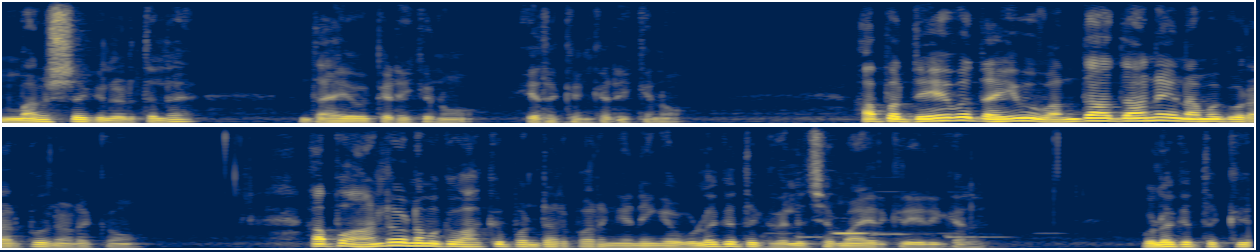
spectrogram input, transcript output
மனுஷர்கள் இடத்துல தயவு கிடைக்கணும் இரக்கம் கிடைக்கணும். அப்போ தேவ தயவு வந்தால் தானே நமக்கு ஒரு அற்புதம் நடக்கும். அப்போ ஆண்டவர் நமக்கு வாக்கு பண்ணுறார் பாருங்கள் நீங்கள் உலகத்துக்கு வெளிச்சமாக இருக்கிறீர்கள். உலகத்துக்கு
